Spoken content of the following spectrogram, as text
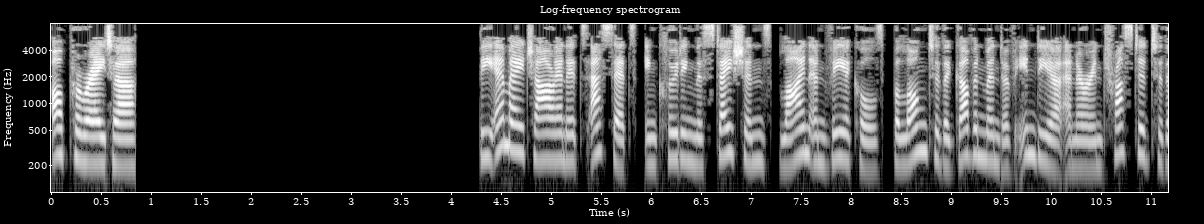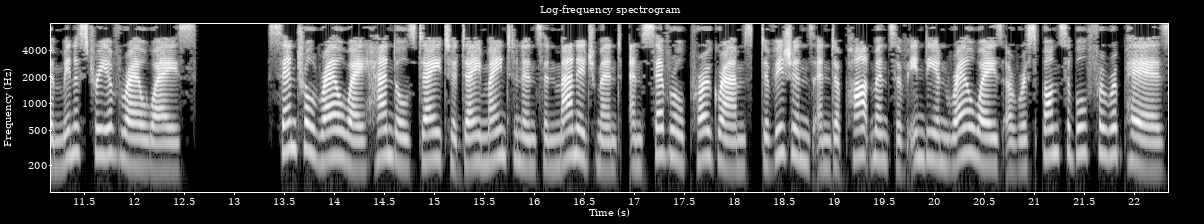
Operator The MHR and its assets, including the stations, line and vehicles, belong to the Government of India and are entrusted to the Ministry of Railways. Central Railway handles day-to-day -day maintenance and management, and several programs, divisions and departments of Indian Railways are responsible for repairs.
